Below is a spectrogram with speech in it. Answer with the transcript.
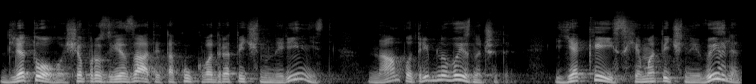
Для того, щоб розв'язати таку квадратичну нерівність, нам потрібно визначити, який схематичний вигляд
